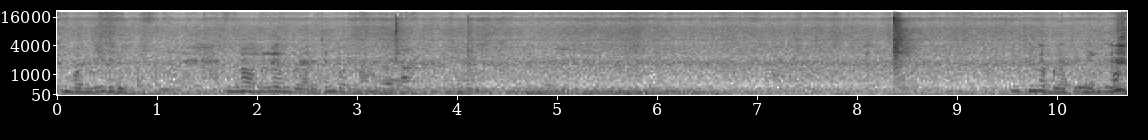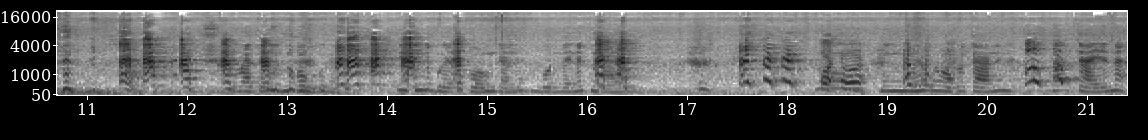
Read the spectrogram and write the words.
ข้างบนดีดีน้องมันเริ่มเบื่อแล้วฉันบ่นหลายนี่ฉันก็เบื่อตัวเองด้วยว่าแต่ลูกน้องเบื่อนี่ฉันก็เบื่อเจ้าของเหมือนกันแล้วบ่นเลยนักหนาขอโทษมึงไม่ออกอาการนี่เนี่ยชอบใจนั่นน่ะ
